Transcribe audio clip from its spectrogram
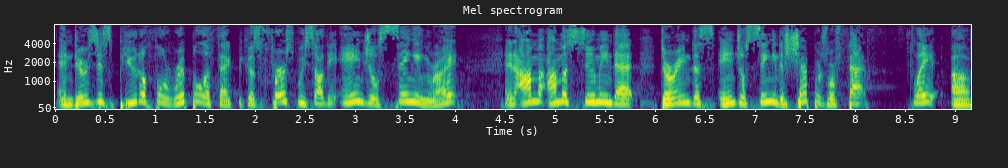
And there's this beautiful ripple effect because first we saw the angels singing, right? And I'm, I'm assuming that during this angel singing, the shepherds were fat, uh,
